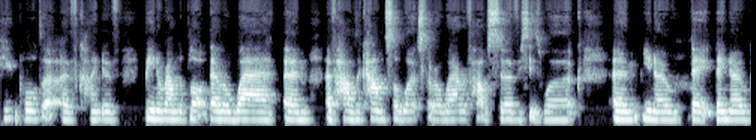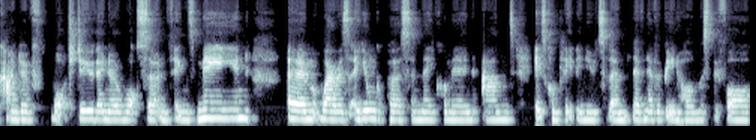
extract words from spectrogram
people that have kind of been around the block. They're aware um, of how the council works. They're aware of how services work. Um, you know, they they know kind of what to do. They know what certain things mean. Um, whereas a younger person may come in and it's completely new to them. They've never been homeless before.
